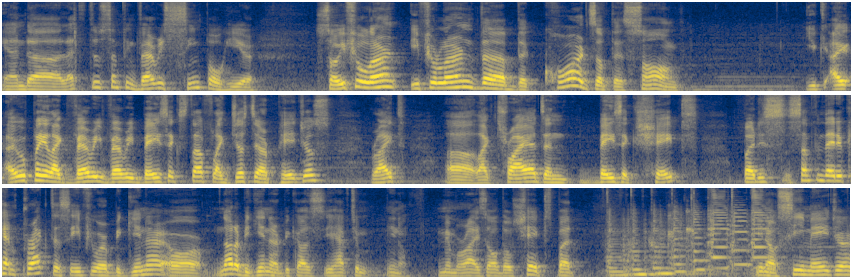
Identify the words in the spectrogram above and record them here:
and uh, let's do something very simple here. So if you learn if you learn the the chords of the song, you I, I will play like very very basic stuff like just the arpeggios, right? Uh, like triads and basic shapes but it's something that you can practice if you're a beginner or not a beginner because you have to, you know, memorize all those shapes, but you know, C major,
